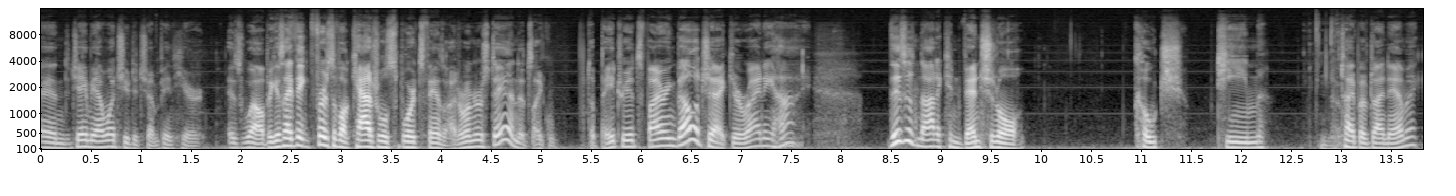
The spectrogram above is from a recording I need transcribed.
And Jamie, I want you to jump in here as well because I think first of all, casual sports fans, I don't understand. It's like the Patriots firing Belichick. You're riding high. This is not a conventional coach team type of dynamic.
